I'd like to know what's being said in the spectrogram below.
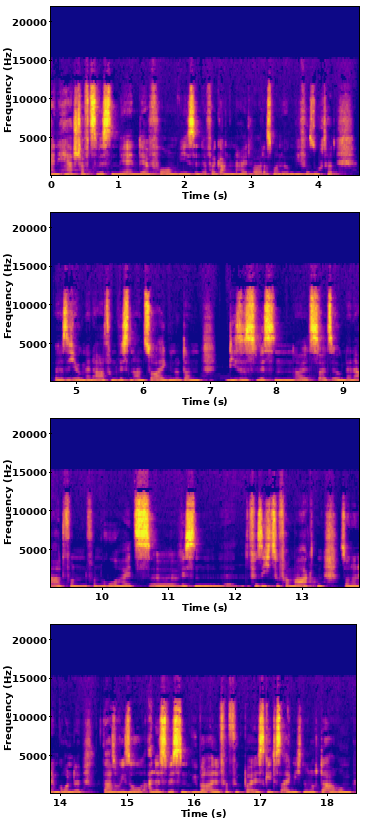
kein Herrschaftswissen mehr in der Form, wie es in der Vergangenheit war, dass man irgendwie versucht hat, äh, sich irgendeine Art von Wissen anzueignen und dann dieses Wissen als, als irgendeine Art von, von Hoheitswissen äh, für sich zu vermarkten, sondern im Grunde, da sowieso alles Wissen überall verfügbar ist, geht es eigentlich nur noch darum,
